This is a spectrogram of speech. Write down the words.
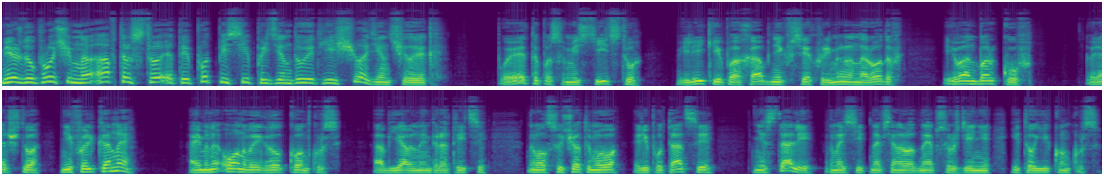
Между прочим, на авторство этой подписи претендует еще один человек, поэт по совместительству, великий похабник всех времен и народов Иван Барков. Говорят, что не Фальконе, а именно он выиграл конкурс, объявленный императрицей, но, мол, с учетом его репутации, не стали вносить на всенародное обсуждение итоги конкурса.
